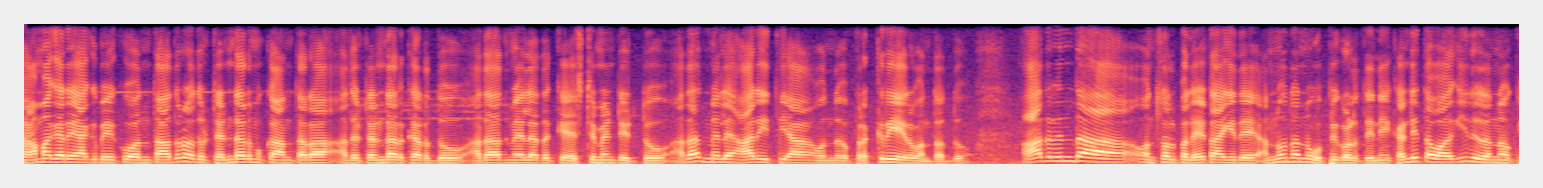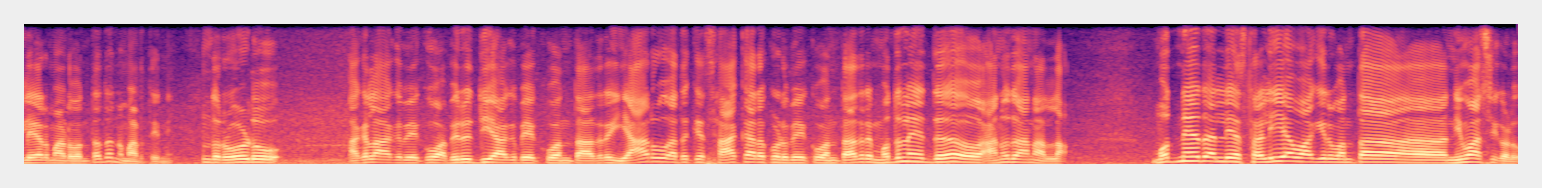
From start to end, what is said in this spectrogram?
ಕಾಮಗಾರಿ ಆಗಬೇಕು ಅಂತಾದರೂ ಅದು ಟೆಂಡರ್ ಮುಖಾಂತರ, ಅದು ಟೆಂಡರ್ ಕರೆದು, ಅದಾದಮೇಲೆ ಅದಕ್ಕೆ ಎಸ್ಟಿಮೇಟ್ ಇಟ್ಟು, ಅದಾದಮೇಲೆ ಆ ರೀತಿಯ ಒಂದು ಪ್ರಕ್ರಿಯೆ ಇರುವಂಥದ್ದು. ಆದ್ದರಿಂದ ಒಂದು ಸ್ವಲ್ಪ ಲೇಟ್ ಆಗಿದೆ ಅನ್ನೋದನ್ನು ಒಪ್ಪಿಕೊಳ್ತೀನಿ. ಖಂಡಿತವಾಗಿ ಇದನ್ನು ಕ್ಲಿಯರ್ ಮಾಡುವಂಥದ್ದನ್ನು ಮಾಡ್ತೀನಿ. ಒಂದು ರೋಡು ಅಗಲ ಆಗಬೇಕು, ಅಭಿವೃದ್ಧಿ ಆಗಬೇಕು ಅಂತಾದರೆ ಯಾರು ಅದಕ್ಕೆ ಸಹಕಾರ ಕೊಡಬೇಕು ಅಂತಾದರೆ ಮೊದಲನೇದು ಅನುದಾನ ಅಲ್ಲ. ಮೊದಲನೇದು ಅಲ್ಲಿಯ ಸ್ಥಳೀಯವಾಗಿರುವಂಥ ನಿವಾಸಿಗಳು,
